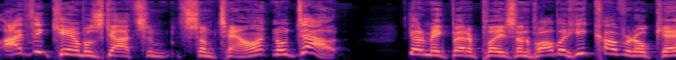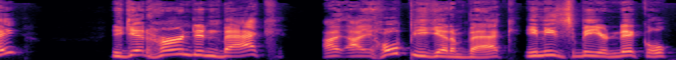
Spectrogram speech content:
I think Campbell's got some some talent, no doubt. He's got to make better plays on the ball, but he covered okay. You get Herndon back. I, I hope you get him back. He needs to be your nickel.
